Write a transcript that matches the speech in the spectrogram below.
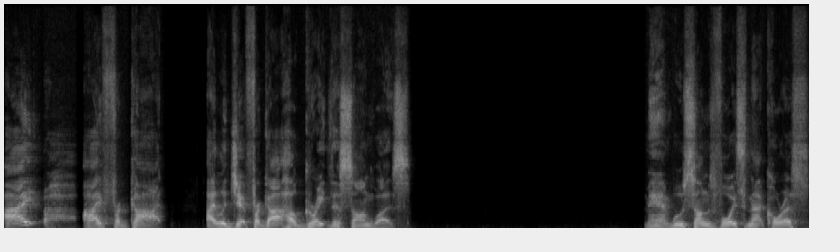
I I forgot. I legit forgot how great this song was. Man, Woosung's voice in that chorus.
